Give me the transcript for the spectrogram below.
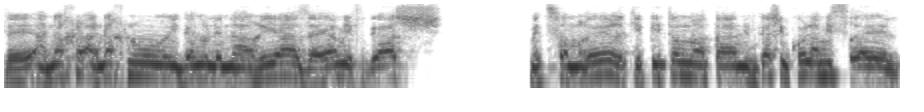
ואנחנו הגענו לנהריה, זה היה מפגש מצמרר, כי פתאום אתה נפגש עם כל עם ישראל.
